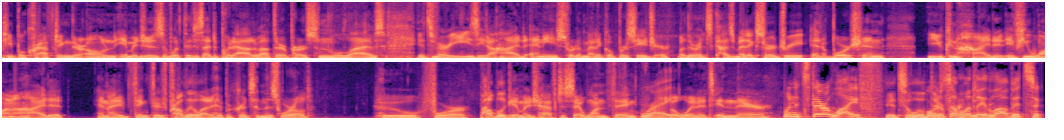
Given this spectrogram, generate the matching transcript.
people crafting their own images of what they decide to put out about their personal lives, it's very easy to hide any sort of medical procedure, whether it's cosmetic surgery, an abortion. You can hide it if you want to hide it. And I think there's probably a lot of hypocrites in this world who, for public image, have to say one thing. Right. But when it's in there, When it's their life, It's a little or different. someone they love, it's a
